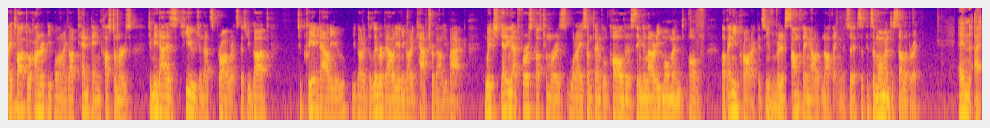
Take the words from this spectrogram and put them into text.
I talked to 100 people and I got 10 paying customers, to me that is huge and that's progress because you got to create value, you got to deliver value, and you got to capture value back. Which getting that first customer is what I sometimes will call the singularity moment of of any product. It's you've created something out of nothing. It's a, it's a, it's a moment to celebrate. And I,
